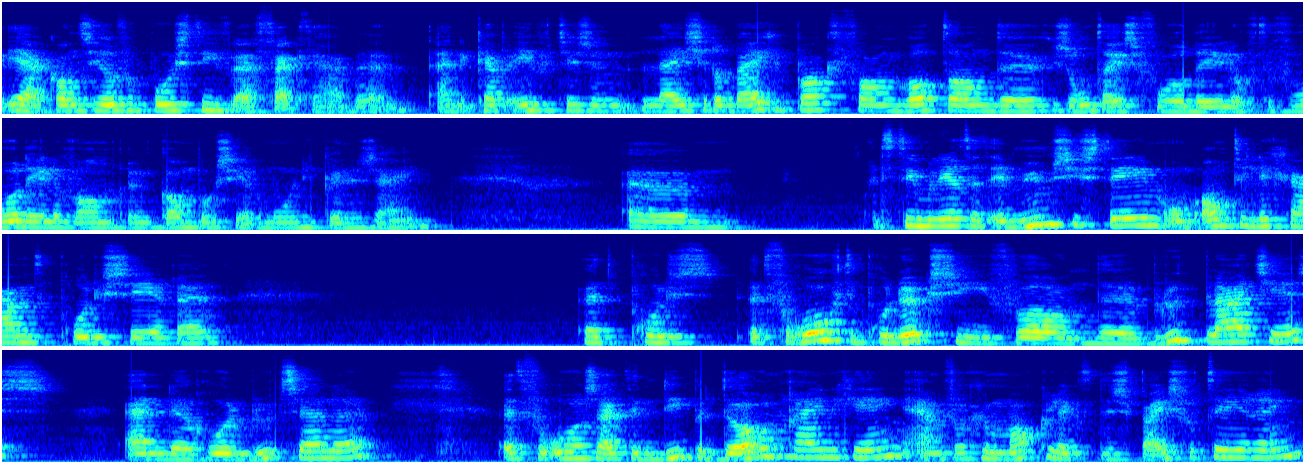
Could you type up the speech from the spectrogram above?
ja, kan dus heel veel positieve effecten hebben. En ik heb eventjes een lijstje erbij gepakt van wat dan de gezondheidsvoordelen of de voordelen van een kambo-ceremonie kunnen zijn. Ehm, het stimuleert het immuunsysteem om antilichamen te produceren. Het, het verhoogt de productie van de bloedplaatjes en de rode bloedcellen. Het veroorzaakt een diepe darmreiniging en vergemakkelijkt de spijsvertering.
